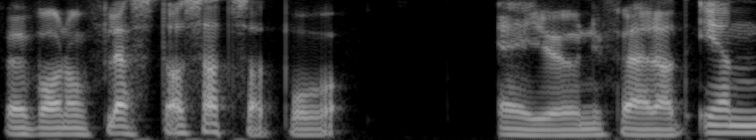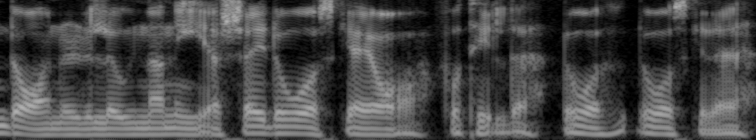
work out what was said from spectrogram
För vad de flesta har satsat på är ju ungefär att en dag när det lugnar ner sig, då ska jag få till det. Då, då ska det,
